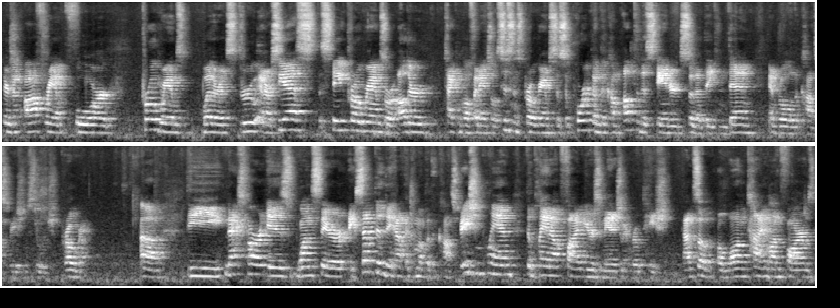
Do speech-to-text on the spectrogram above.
there's an off ramp for programs, whether it's through NRCS, the state programs, or other technical financial assistance programs to support them to come up to the standards so that they can then enroll in the conservation stewardship program. Um, the next part is once they're accepted, they have to come up with a conservation plan to plan out five years of management rotation. That's a, a long time on farms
